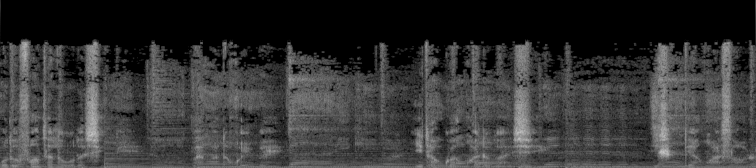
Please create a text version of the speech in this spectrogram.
我都放在了我的心里，慢慢的回味。一条关怀的短信，一声电话骚扰，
